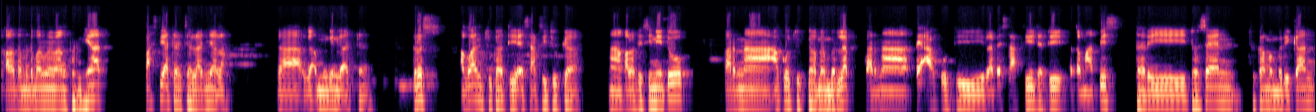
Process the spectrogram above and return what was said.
Kalau teman-teman memang berniat, pasti ada jalannya lah. Nggak, nggak mungkin nggak ada. Terus aku kan juga di ekstraksi juga. Nah kalau di sini itu karena aku juga member lab karena TA aku di lab ekstraksi, jadi otomatis dari dosen juga memberikan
